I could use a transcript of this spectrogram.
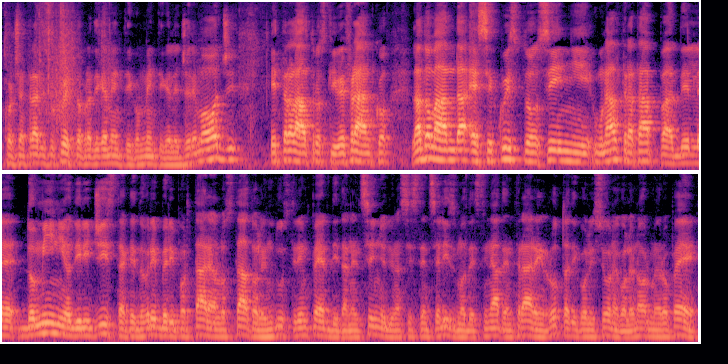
concentrati su questo praticamente i commenti che leggeremo oggi. E tra l'altro scrive Franco, la domanda è se questo segni un'altra tappa del dominio dirigista che dovrebbe riportare allo Stato le industrie in perdita nel segno di un assistenzialismo destinato a entrare in rotta di collisione con le norme europee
